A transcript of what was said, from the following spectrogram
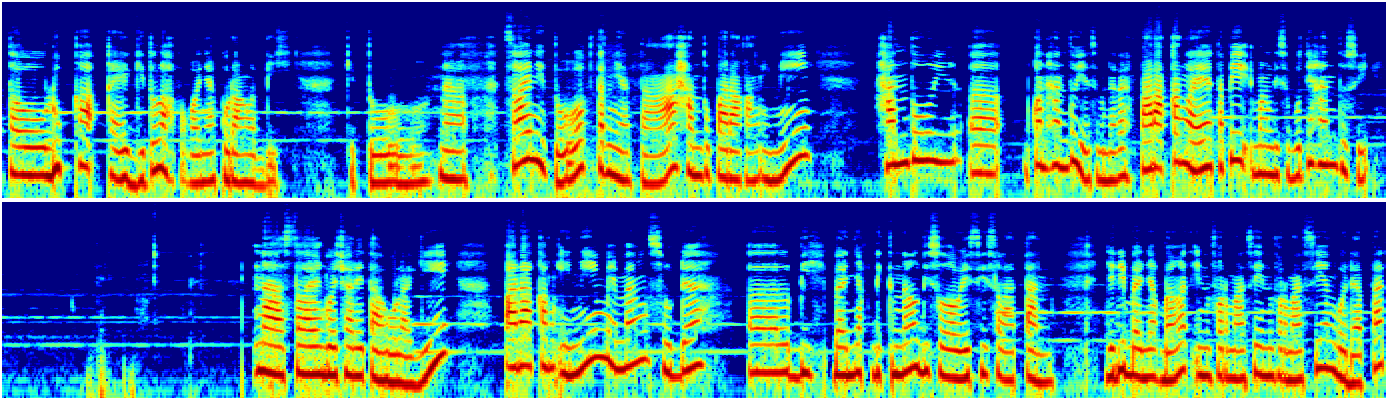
atau luka kayak gitulah pokoknya kurang lebih gitu. Nah selain itu ternyata hantu parakang ini hantu uh, bukan hantu ya sebenarnya parakang lah ya tapi emang disebutnya hantu sih. Nah setelah yang gue cari tahu lagi parakang ini memang sudah uh, lebih banyak dikenal di Sulawesi Selatan. Jadi banyak banget informasi-informasi yang gue dapat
